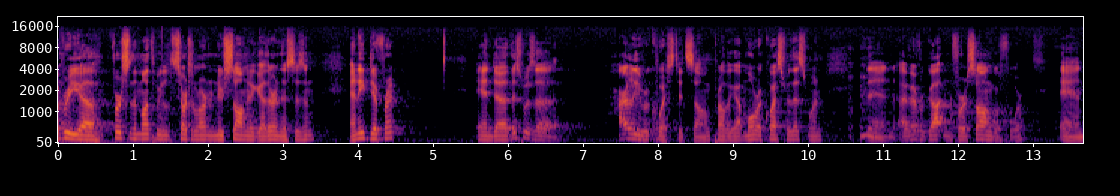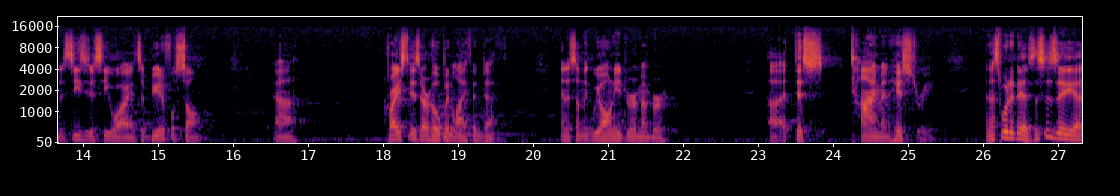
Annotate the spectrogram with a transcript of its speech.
every uh, first of the month we start to learn a new song together, and this isn't any different. And uh, this was a highly requested song. Probably got more requests for this one than I've ever gotten for a song before. And it's easy to see why. It's a beautiful song. Uh, Christ is our hope in life and death. And it's something we all need to remember uh, at this time in history. And that's what it is. This is a uh,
